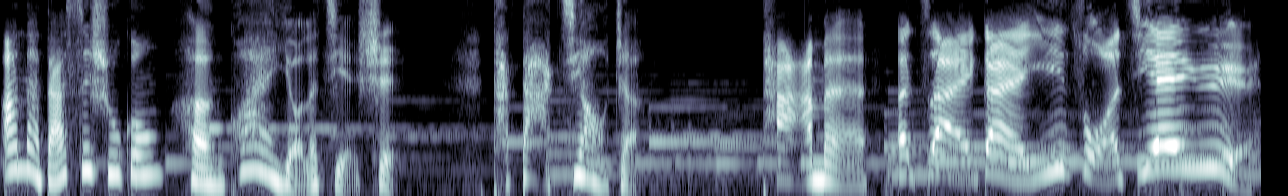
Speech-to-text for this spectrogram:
阿纳达斯叔公很快有了解释，他大叫着：“他们呃在盖一座监狱，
